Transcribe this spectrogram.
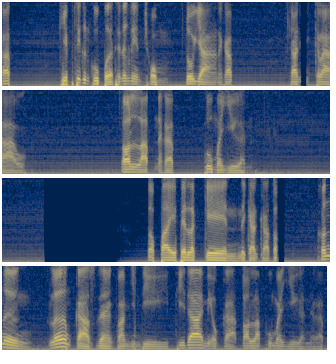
ครับ คลิปที่คุณครูเปิดให้นักเรียนชมตัวอย่างนะครับ การกล่าว ต้อนรับนะครับ ผู้มาเยือน ต่อไปเป็นหลักเกณฑ์ในการกล่าวต้อน ข้อ 1 เริ่มกล่าวแสดงความยินดีที่ได้มีโอกาสต้อนรับผู้มาเยือนนะครับ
